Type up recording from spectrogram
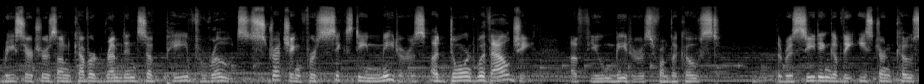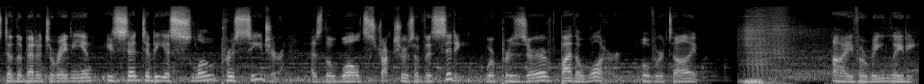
researchers uncovered remnants of paved roads stretching for 60 meters adorned with algae, a few meters from the coast. The receding of the eastern coast of the Mediterranean is said to be a slow procedure, as the walled structures of the city were preserved by the water over time. Ivory Lady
